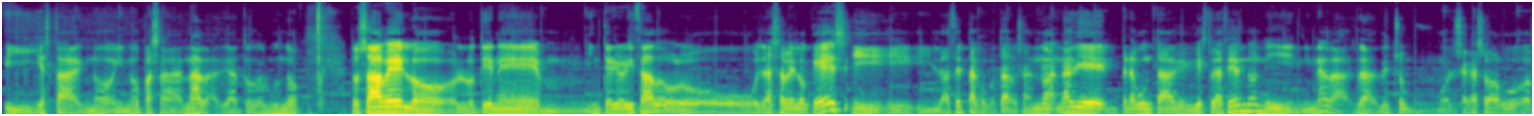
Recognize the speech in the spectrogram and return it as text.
y ya está, no, y no pasa nada, ya todo el mundo lo sabe, lo, lo tiene interiorizado, o ya sabe lo que es y, lo acepta como tal. O sea, no, nadie pregunta qué, estoy haciendo ni, ni nada. O sea, de hecho, si acaso algo,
